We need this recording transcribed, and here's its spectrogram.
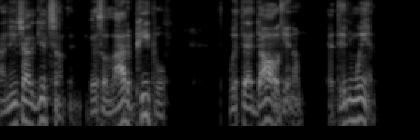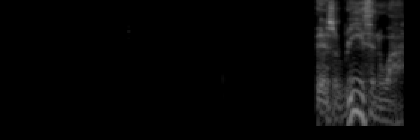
I need y'all to get something. There's a lot of people with that dog in them that didn't win. There's a reason why.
